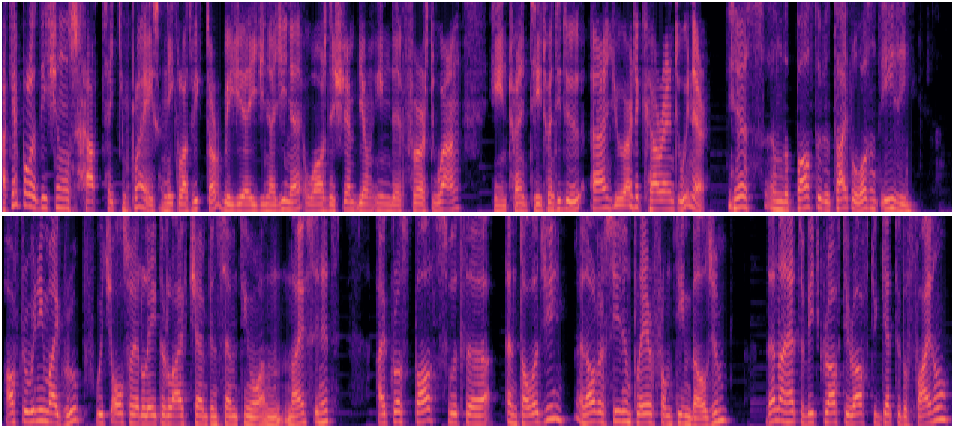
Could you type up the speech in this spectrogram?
A couple editions have taken place. Nicolas Victor, BGA Gina was the champion in the first one in 2022, and you are the current winner. Yes, and the path to the title wasn't easy. After winning my group, which also had later live champion 71 knives in it, I crossed paths with uh, Anthology, another seasoned player from Team Belgium. Then I had to beat Crafty Ruff to get to the final,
